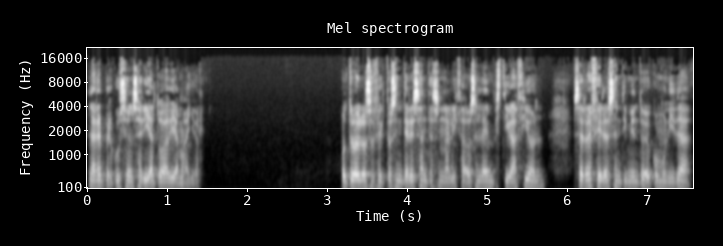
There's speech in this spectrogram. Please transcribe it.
la repercusión sería todavía mayor. Otro de los efectos interesantes analizados en la investigación se refiere al sentimiento de comunidad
